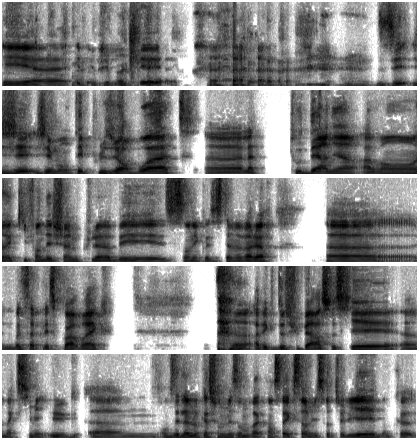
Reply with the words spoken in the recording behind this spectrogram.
Et, et donc j'ai monté, j'ai monté plusieurs boîtes. la toute dernière avant Key Foundation Club et son écosystème à valeur, une boîte s'appelait Square Break avec deux super associés, euh, Maxime et Hugues. Euh, on faisait de la location de maisons de vacances avec service hôtelier. Donc, euh,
